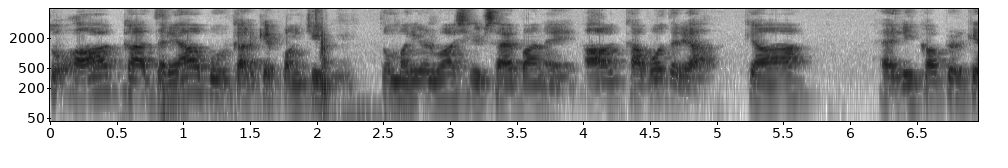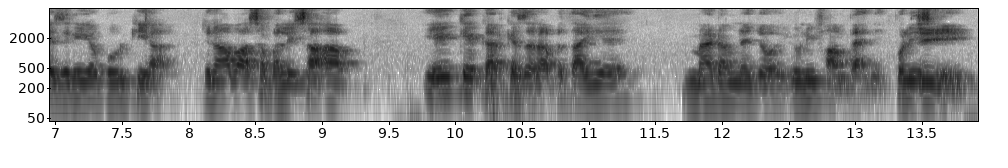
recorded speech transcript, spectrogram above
तो आग का दरिया अबूर करके पहुँची हूँ। तो मरियम नवाज़ शरीफ साहिबा ने आग का वो दरिया क्या हेलीकॉप्टर के ज़रिए अबूर किया? जनाब आसफ अली साहब एक एक करके ज़रा बताइए मैडम ने जो यूनिफॉर्म पहनी पुलिस की।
